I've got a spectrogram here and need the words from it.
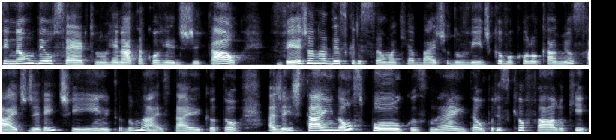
se não deu certo no Renata Corrêa Digital, veja na descrição aqui abaixo do vídeo que eu vou colocar meu site direitinho e tudo mais, tá? É que eu tô a gente tá indo aos poucos, né, então por isso que eu falo que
